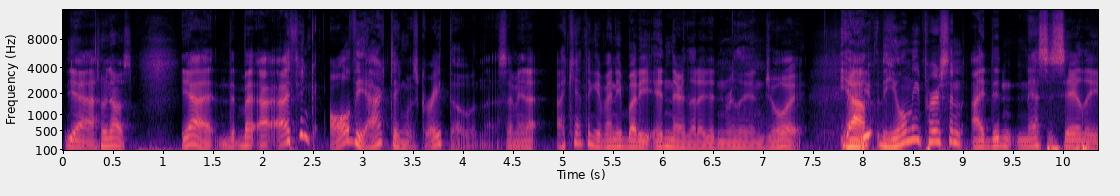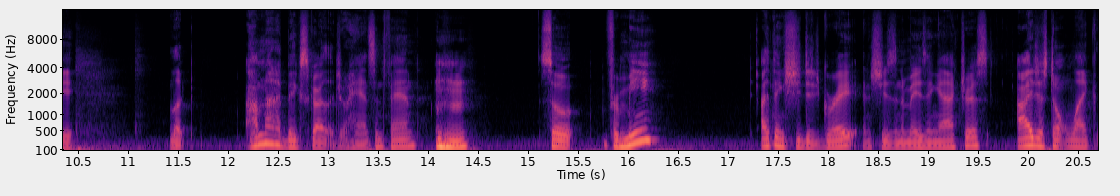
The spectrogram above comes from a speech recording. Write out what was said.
Yeah. who knows? Yeah, th- but I, I think all the acting was great though in this. I mean, I, I can't think of anybody in there that I didn't really enjoy. Yeah. The, the only person I didn't necessarily look, I'm not a big Scarlett Johansson fan. Mm-hmm. So for me, I think she did great and she's an amazing actress. I just don't like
